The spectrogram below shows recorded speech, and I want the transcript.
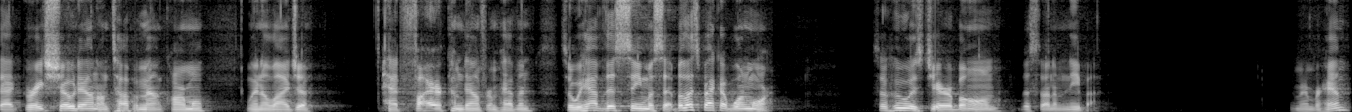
that great showdown on top of Mount Carmel when Elijah had fire come down from heaven. So we have this scene was set. But let's back up one more. So who is Jeroboam, the son of Nebat? Remember him?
